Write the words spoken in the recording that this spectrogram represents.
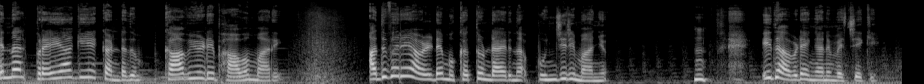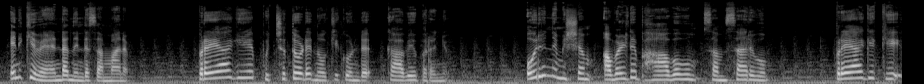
എന്നാൽ പ്രയാഗിയെ കണ്ടതും കാവ്യയുടെ ഭാവം മാറി. അതുവരെ അവളുടെ മുഖത്തുണ്ടായിരുന്ന പുഞ്ചിരി മാഞ്ഞു. ഇത് അവിടെ എങ്ങാനും വെച്ചേക്ക്. എനിക്ക് വേണ്ട നിന്റെ സമ്മാനം. പ്രയാഗിയെ പുച്ഛത്തോടെ നോക്കിക്കൊണ്ട് കാവ്യ പറഞ്ഞു. ഒരു നിമിഷം അവളുടെ ഭാവവും സംസാരവും പ്രയാഗയ്ക്ക്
